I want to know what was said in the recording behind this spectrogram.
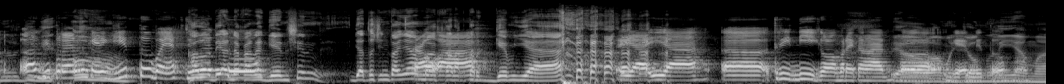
bener lagi juga. tren Oh, kayak gitu banyak juga Kalau di anak-anak Genshin jatuh cintanya sama Tahu, ah. karakter game ya. iya iya Eh, 3D kalau mereka kan ya kalau sama game itu Zhongli sama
